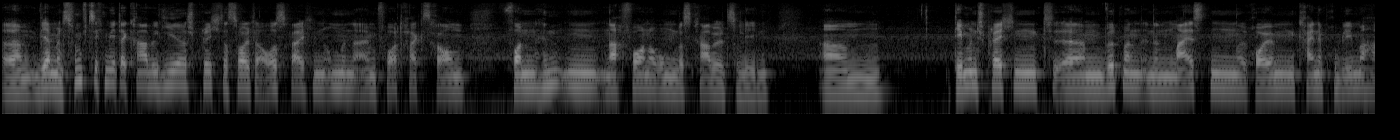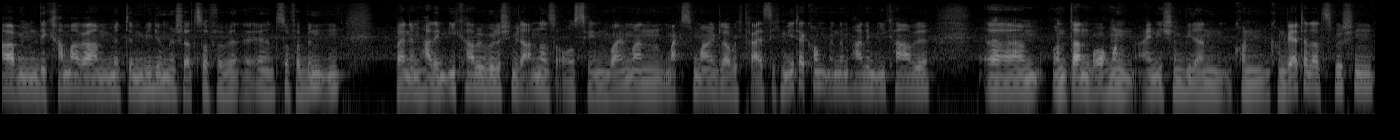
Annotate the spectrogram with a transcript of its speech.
Ähm, wir haben jetzt 50 Meter Kabel hier, sprich, das sollte ausreichen, um in einem Vortragsraum von hinten nach vorne rum das Kabel zu legen. Ähm, dementsprechend ähm, wird man in den meisten Räumen keine Probleme haben, die Kamera mit dem Videomischer zu, äh, zu verbinden. Bei einem HDMI-Kabel würde es schon wieder anders aussehen, weil man maximal, glaube ich, 30 Meter kommt mit einem HDMI-Kabel. Ähm, und dann braucht man eigentlich schon wieder einen Kon Konverter dazwischen.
